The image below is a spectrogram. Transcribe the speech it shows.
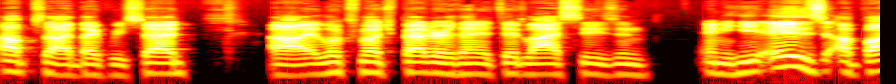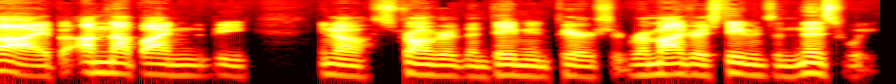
upside, like we said. Uh, it looks much better than it did last season, and he is a buy, but I'm not buying him to be you know, stronger than Dameon Pierce or Rhamondre Stevenson this week.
